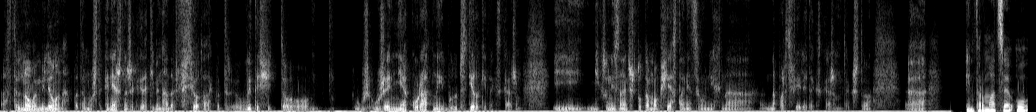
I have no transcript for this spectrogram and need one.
остального миллиона, потому что, конечно же, когда тебе надо все так вот вытащить, то уже, уже неаккуратные будут сделки, так скажем. И никто не знает, что там вообще останется у них на, на портфеле, так скажем. Так что э, Информация о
